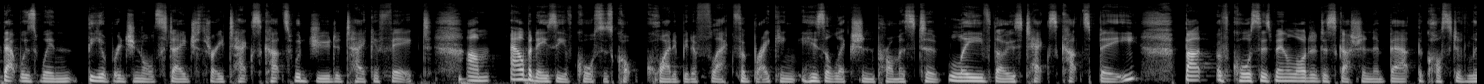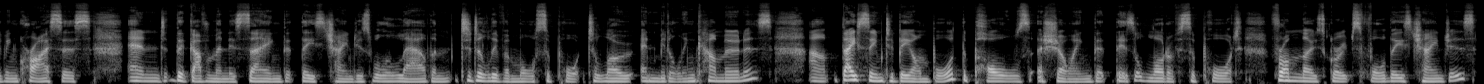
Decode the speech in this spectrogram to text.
That was when the original stage three tax cuts were due to take effect. Um, Albanese, of course, has caught quite a bit of flack for breaking his election promise to leave those tax cuts be. But of course, there's been a lot of discussion about the cost of living crisis, and the government is saying that these changes will allow them to deliver more support to low and middle income earners. Um, they seem to be on board. The polls are showing that there's a lot of support from those groups for these changes.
